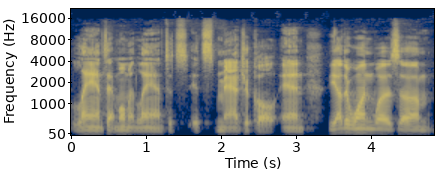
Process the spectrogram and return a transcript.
lands, that moment lands, it's it's magical. And the other one was. Um,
